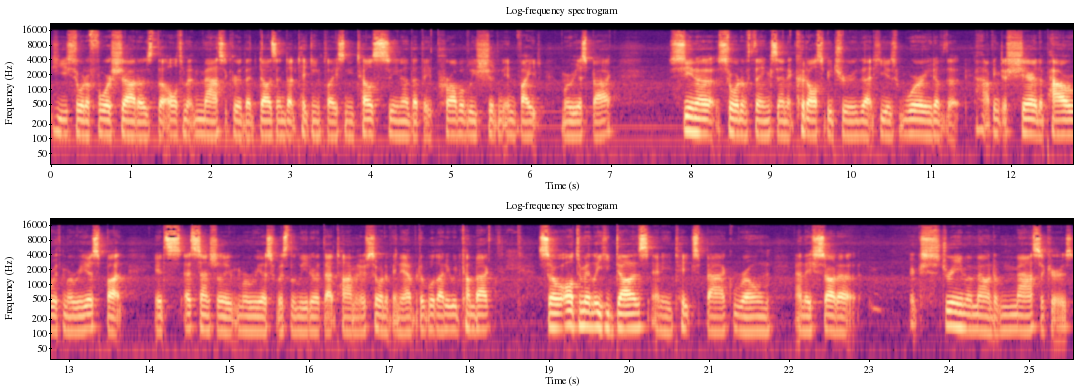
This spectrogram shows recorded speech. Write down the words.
he sort of foreshadows the ultimate massacre that does end up taking place and he tells Cinna that they probably shouldn't invite Marius back. Cinna sort of thinks, and it could also be true, that he is worried of the having to share the power with Marius, but it's essentially Marius was the leader at that time and it was sort of inevitable that he would come back. So ultimately he does and he takes back Rome and they start a extreme amount of massacres.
